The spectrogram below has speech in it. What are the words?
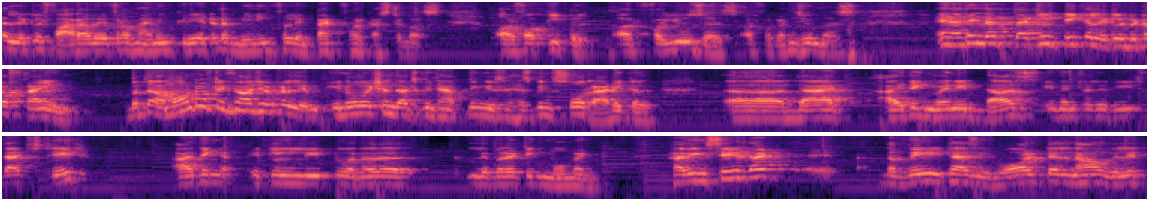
a little far away from having created a meaningful impact for customers or for people or for users or for consumers and i think that that will take a little bit of time but the amount of technological innovation that's been happening is, has been so radical uh, that i think when it does eventually reach that stage i think it will lead to another liberating moment having said that the way it has evolved till now will it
